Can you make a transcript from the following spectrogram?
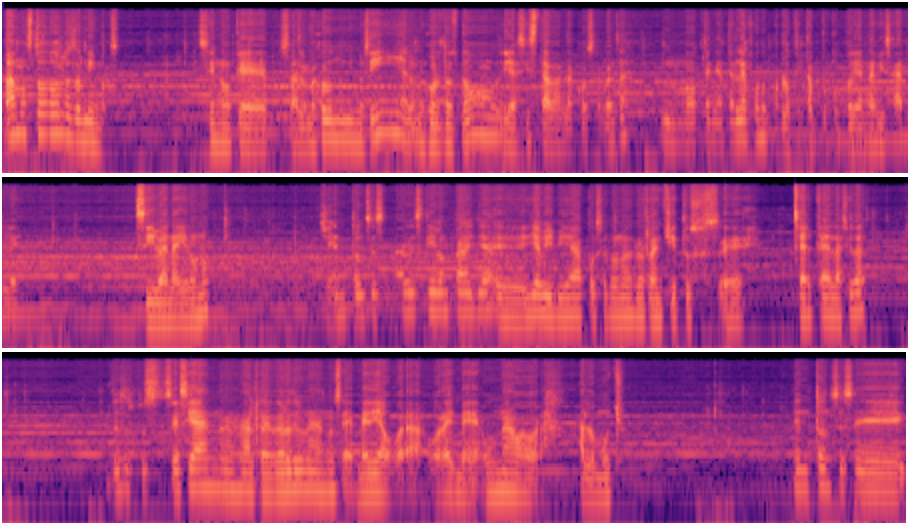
vamos todos los domingos, sino que pues, a lo mejor un domingo sí, a lo mejor dos no, y así estaba la cosa, ¿verdad? No tenía teléfono, por lo que tampoco podían avisarle si iban a ir o no. Entonces, cada vez que iban para allá, eh, ella vivía pues en uno de los ranchitos cerca de la ciudad entonces, pues se hacían alrededor de una, no sé, media hora, hora y media, una hora, a lo mucho. Entonces, eh,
